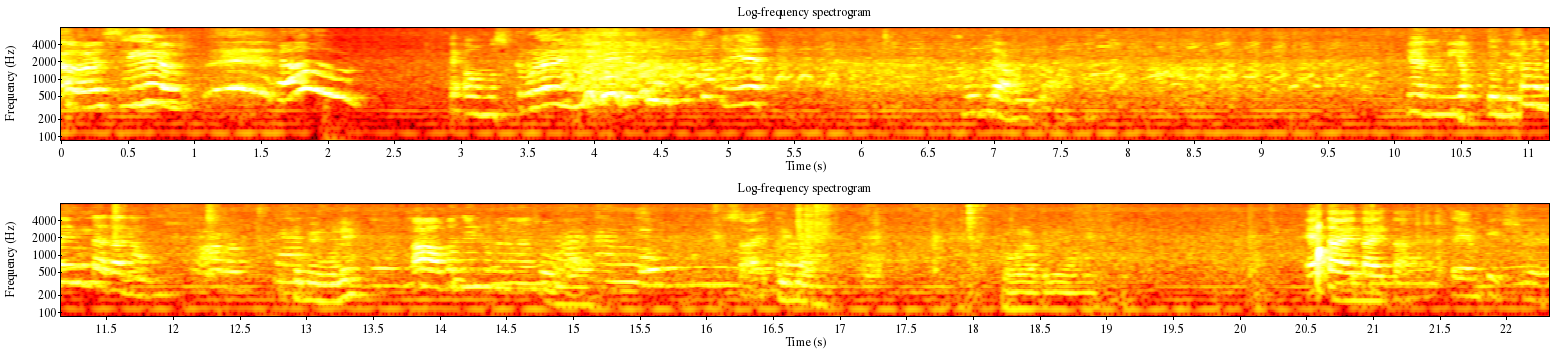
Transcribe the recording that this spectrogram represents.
Oh, Sim! Oh! I almost cried. Sakit. Hold lang, hold lang. Yan, umiyak tuloy. Ano ba yung magtatanong? Ito po yung huli? Ah, ako din naman ng suka. So, ito. Tignan. Wala tuloy ako. Ito, ito, ito. Ito yung picture.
